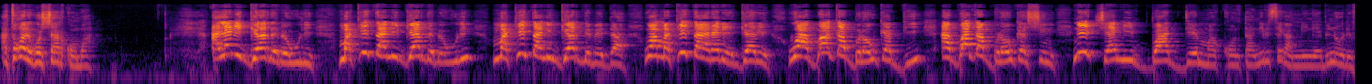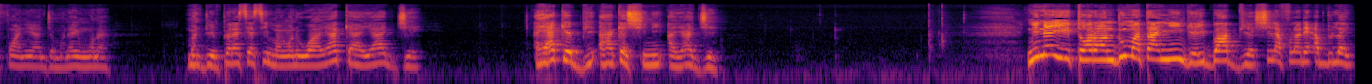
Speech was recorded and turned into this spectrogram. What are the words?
a tɔgɔ de ko char combat ale ni guerre de bɛ wuli makita ni guerre de bɛ wuli makita ni guerre de bɛ da wa makita yɛrɛ de ye guerre ye wa a b'a ka balawu kɛ bi a b'a ka balawu kɛ sini ni cɛ min b'a den ma kɔntan n'i bɛ se ka min kɛ i bɛ n'o de fɔ an ye yan jamana in kɔnɔ manden pɛrɛsɛsi mankɔni wa a y'a kɛ a y'a jɛ a y'a kɛ bi a y'a kɛ sini a y'a jɛ ni ne y'i tɔɔrɔ n dun ma taa ɲin kɛ i b'a biyɛ si la fɔlɔ dɛ abudulayi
